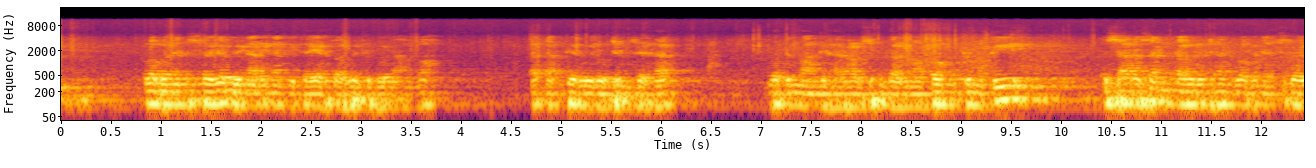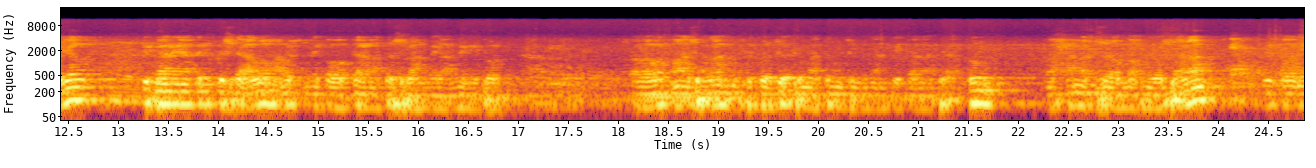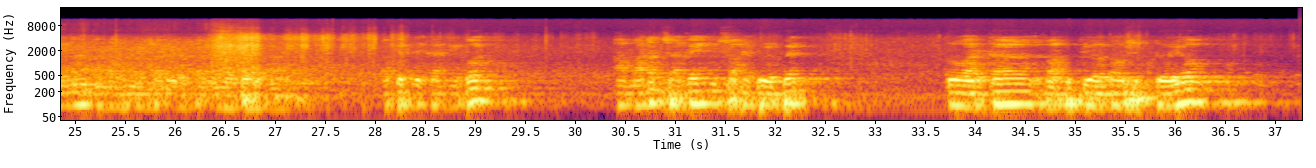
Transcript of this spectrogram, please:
Kalau banyak sedaya binaringan hidayah Bapak Ibu Allah. Takdir wilujeng sehat. Boten mandi haral sebentar nonton Dumugi kesarasan kalau banyak sedaya Dibandingkan Gusti Allah Amit menikah wakil atau selami amin ibu Salawat ma'asalam Dikujuk dumateng junjungan kita Nabi Agung Akhir tiga pun amanat saking bed keluarga Pak Budiono Sedoyo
